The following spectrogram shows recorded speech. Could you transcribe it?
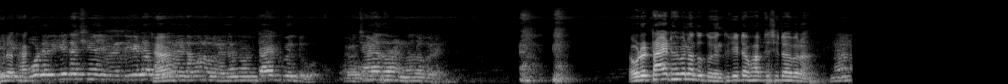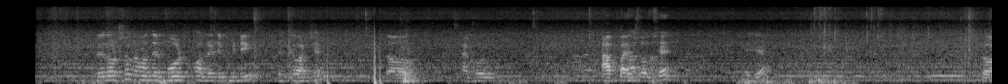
ধরে থাক। এটা ছিঁড়ে যাবে এটা হ্যাঁ। পড়বে এটা মনে করে না টাইট করে দেবো চাঁড়া ধরেন ভালো করে ওটা টাইট হবে না তো তুই যেটা ভাবছিস সেটা হবে না? দর্শক, আমাদের বোর্ড অলরেডি ফিটিং দেখতে পাচ্ছেন? তো এখন আপ্যায় চলছে। এই যে। তো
